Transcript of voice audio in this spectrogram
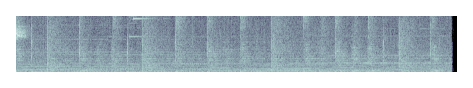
Yes.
